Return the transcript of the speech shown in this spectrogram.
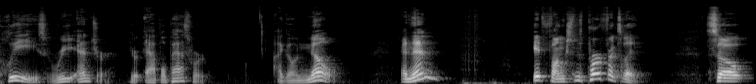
Please re enter your Apple password. I go no. And then it functions perfectly. So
